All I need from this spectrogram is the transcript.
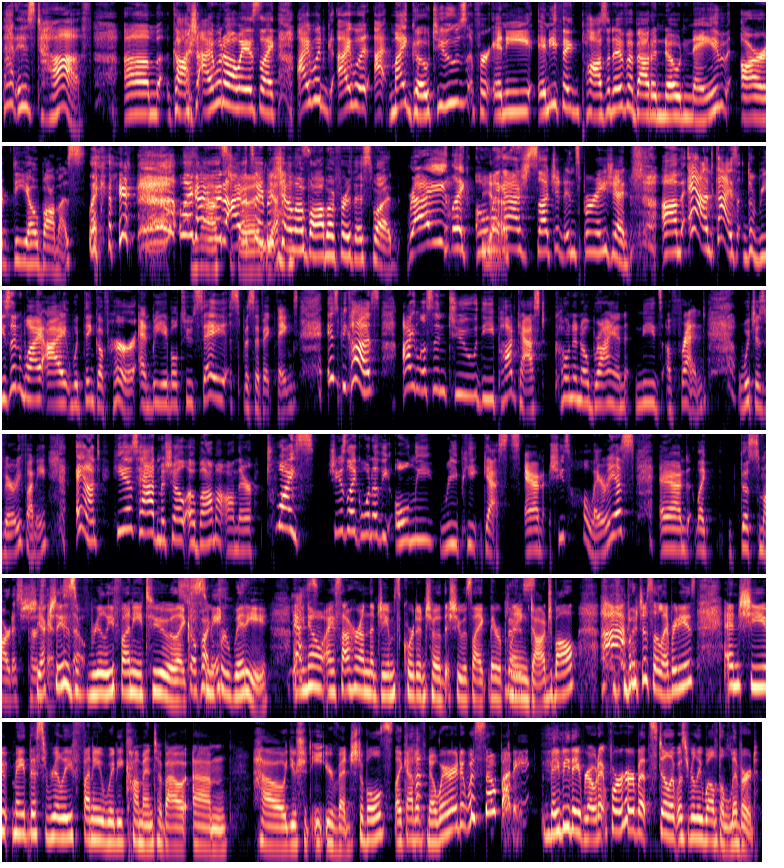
That is tough. Um, gosh, I would always like, I would, I would, I, my go-tos for any, anything positive about a known name are the Obamas. Like, like I would, I would say yes. Michelle Obama for this one, right? Like, oh yes. my gosh, such an inspiration. Um, and guys, the reason why I would think of her and be able to say specific things is because I listen to the podcast Conan O'Brien Needs a Friend, which is very funny. And he has had Michelle Obama on there twice. She's like one of the only repeat guests, and she's hilarious and like the smartest person. She actually is so. really funny too, like so funny. super witty. Yes. I know I saw her on the James Corden show that she was like they were playing dodgeball, ah. a bunch of celebrities, and she made this really funny, witty comment about um, how you should eat your vegetables like out of nowhere, and it was so funny. Maybe they wrote it for her, but still, it was really well delivered.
